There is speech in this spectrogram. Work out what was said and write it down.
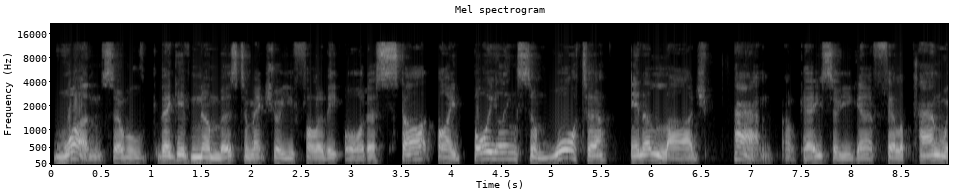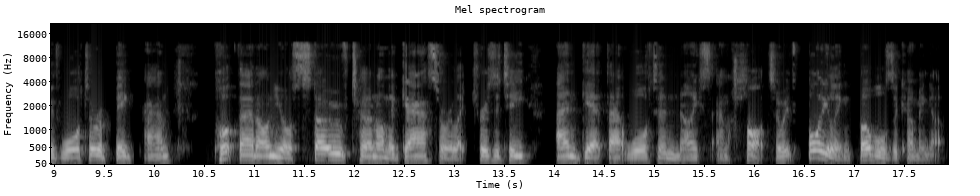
one. So we'll, they give numbers to make sure you follow the order. Start by boiling some water in a large pan. Okay, so you're going to fill a pan with water, a big pan. Put that on your stove, turn on the gas or electricity, and get that water nice and hot. So it's boiling, bubbles are coming up.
